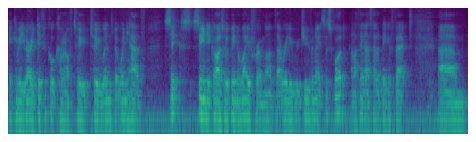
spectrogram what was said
It can be very difficult coming off two two wins, but when you have six senior guys who have been away for a month, that really rejuvenates the squad, and I think that's had a big effect. Um,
